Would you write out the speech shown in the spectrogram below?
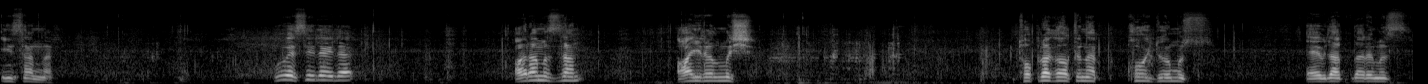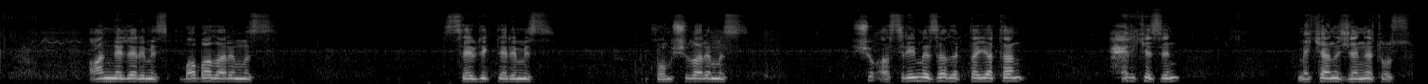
insanlar. Bu vesileyle aramızdan ayrılmış toprak altına koyduğumuz evlatlarımız, annelerimiz, babalarımız, sevdiklerimiz, komşularımız, şu asri mezarlıkta yatan herkesin mekanı cennet olsun.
